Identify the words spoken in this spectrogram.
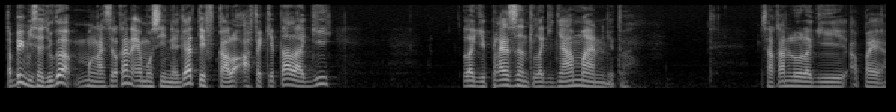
Tapi bisa juga menghasilkan emosi negatif kalau afek kita lagi lagi pleasant, lagi nyaman gitu. Misalkan lu lagi apa ya?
